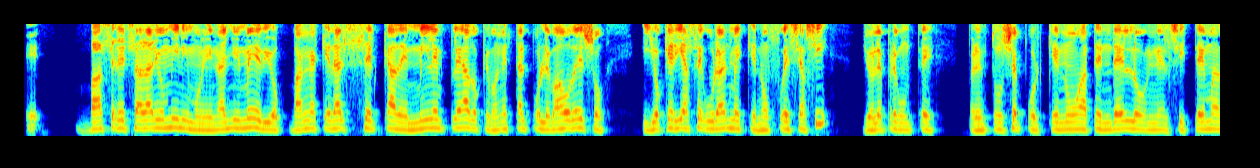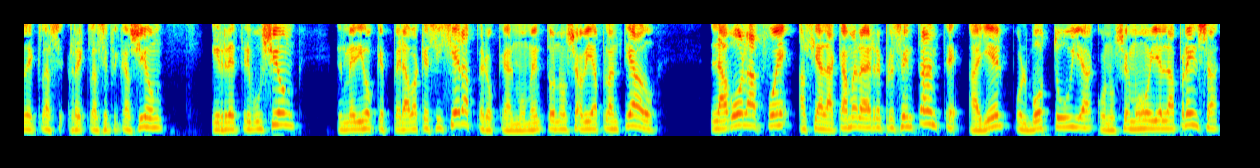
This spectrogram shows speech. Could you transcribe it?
eh, va a ser el salario mínimo y en año y medio van a quedar cerca de mil empleados que van a estar por debajo de eso y yo quería asegurarme que no fuese así. Yo le pregunté, pero entonces, ¿por qué no atenderlo en el sistema de reclasificación y retribución? Él me dijo que esperaba que se hiciera, pero que al momento no se había planteado. La bola fue hacia la Cámara de Representantes. Ayer, por voz tuya, conocemos hoy en la prensa,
